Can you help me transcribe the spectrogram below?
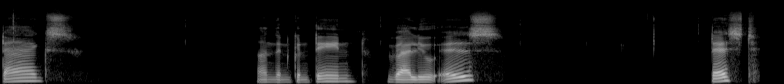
tags and then contain value is test.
